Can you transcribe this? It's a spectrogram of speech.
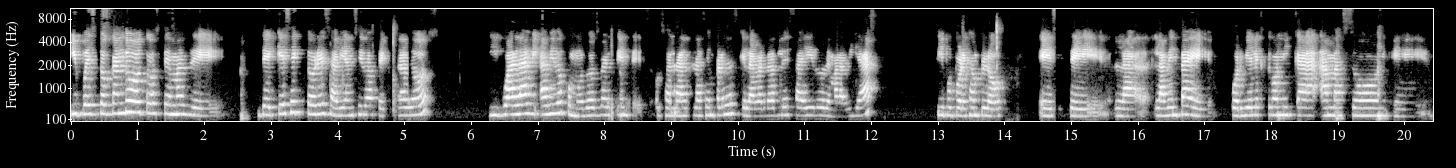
y pues tocando otros temas de, de qué sectores habían sido afectados, igual ha, habido como dos vertientes, o sea, las empresas que la verdad les ha ido de maravilla, tipo por ejemplo, este, la, la venta de por vía electrónica, Amazon, eh,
